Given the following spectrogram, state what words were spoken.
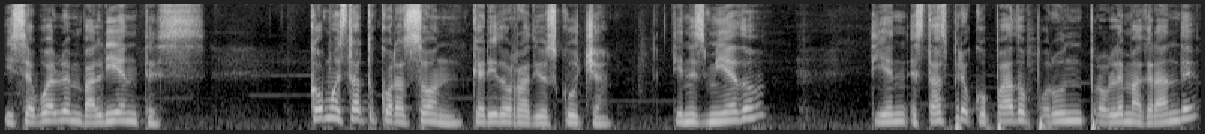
y se vuelven valientes ¿Cómo está tu corazón, querido Radio Escucha? ¿Tienes miedo? ¿Estás preocupado por un problema grande?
